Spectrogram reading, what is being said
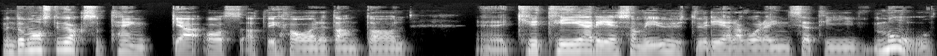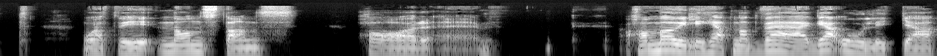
Men då måste vi också tänka oss att vi har ett antal eh, kriterier som vi utvärderar våra initiativ mot och att vi någonstans har, eh, har möjligheten att väga olika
